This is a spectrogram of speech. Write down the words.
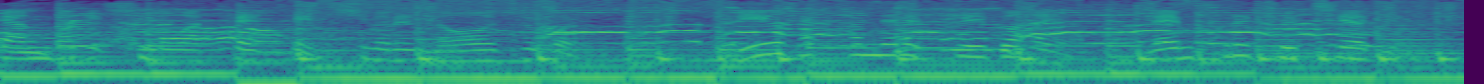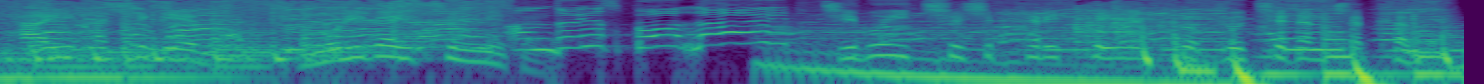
깜박이 신호와 텔테일 신호를 넣어주고 리어 백 판넬을 탈거하여 램프를 교체하기 다이 하시기에는 무리가 있습니다. Spotlight. GV70 페리테일 램프로 교체 장착하고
